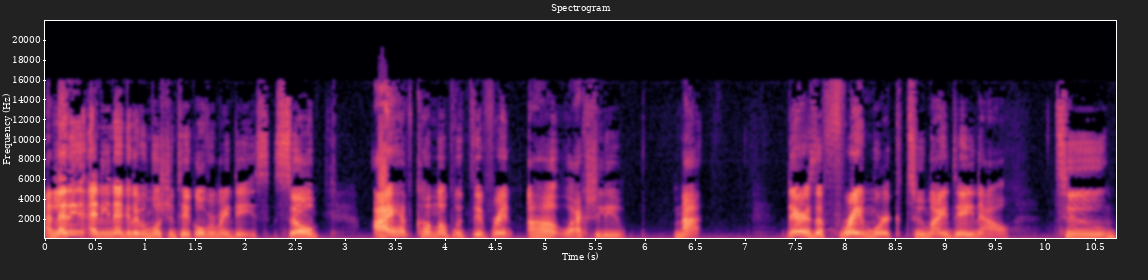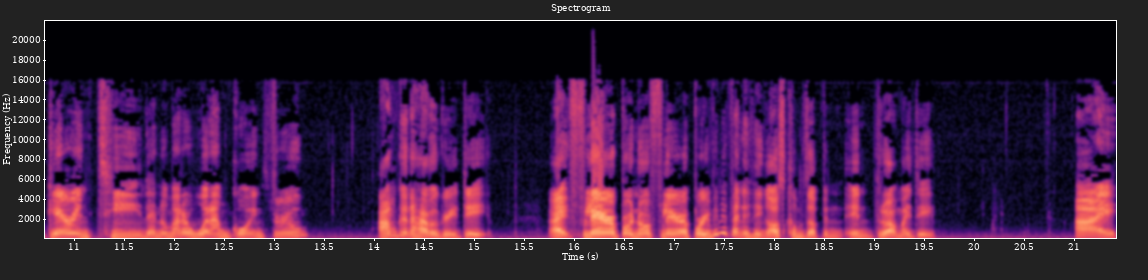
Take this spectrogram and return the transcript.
and letting any negative emotion take over my days. So, I have come up with different uh well actually not there is a framework to my day now to guarantee that no matter what I'm going through, I'm going to have a great day. Right? Flare up or no flare up or even if anything else comes up in, in throughout my day. I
